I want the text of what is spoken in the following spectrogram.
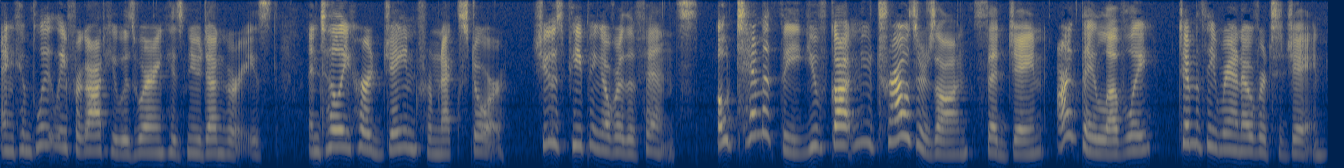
and completely forgot he was wearing his new dungarees until he heard Jane from next door. She was peeping over the fence. Oh, Timothy, you've got new trousers on, said Jane. Aren't they lovely? Timothy ran over to Jane.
